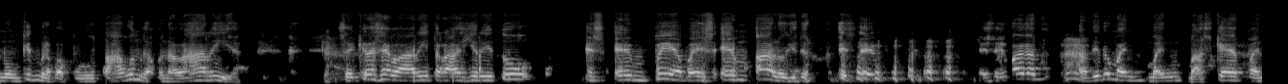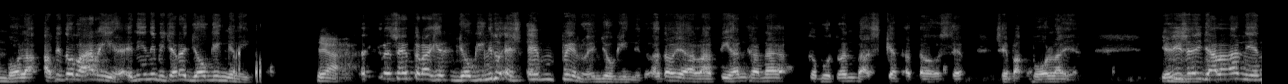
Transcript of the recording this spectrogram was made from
mungkin berapa puluh tahun nggak pernah lari ya. Saya kira saya lari terakhir itu SMP apa SMA loh gitu. SM, SMA kan arti itu main main basket, main bola, arti itu lari ya. Ini ini bicara jogging ini. Ya. Saya kira saya terakhir jogging itu SMP loh yang jogging itu atau ya latihan karena kebutuhan basket atau sepak bola ya. Jadi hmm. saya jalanin,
